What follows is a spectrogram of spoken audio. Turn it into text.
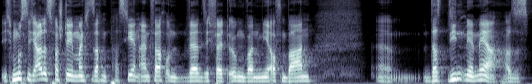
ich muss nicht alles verstehen, manche Sachen passieren einfach und werden sich vielleicht irgendwann mir offenbaren. Ähm, das dient mir mehr. Also es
